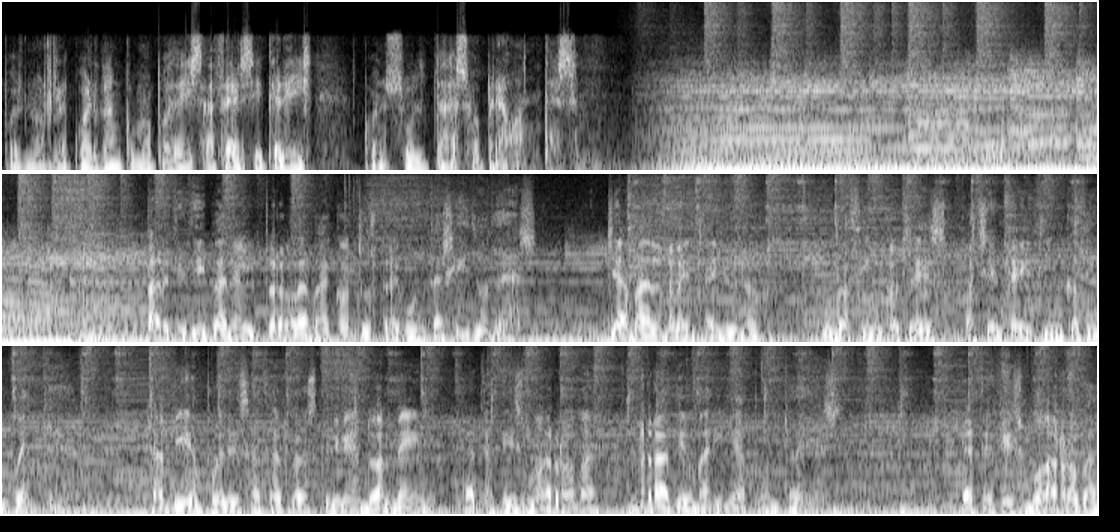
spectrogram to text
pues nos recuerdan cómo podéis hacer si queréis consultas o preguntas. Participa en el programa con tus preguntas y dudas. Llama al 91 153 8550. También puedes hacerlo escribiendo al mail catecismo arroba Catecismo arroba.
